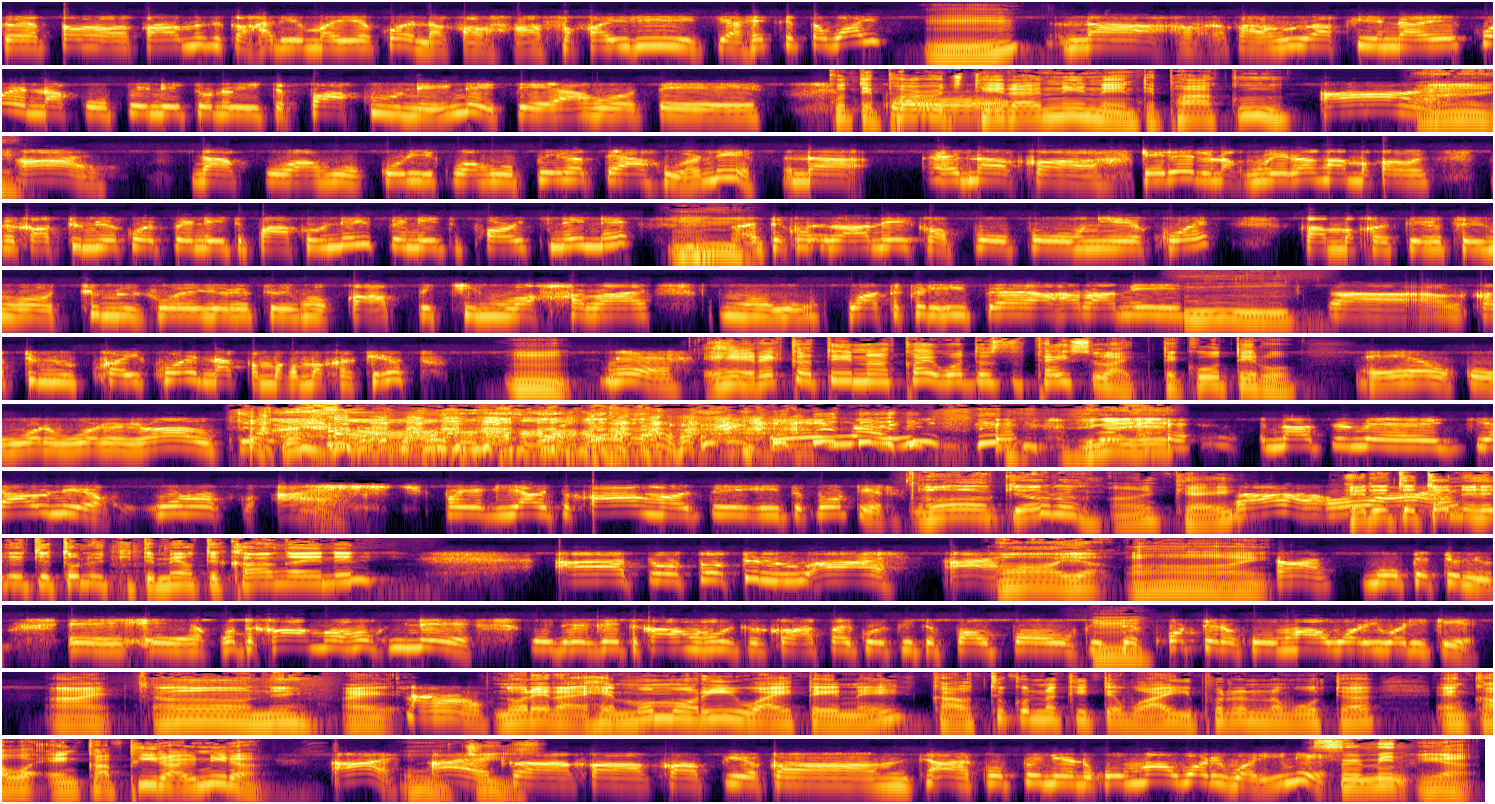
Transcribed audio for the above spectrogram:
Kia tono, ka mutu ka haria mai e koe, na ka whakairi kia heke te wai, na ka huakina e koe, na ko penei tonu i te pākū nei, nei, te aho te... Ko te porridge tērā nei, nei, te pākū? Āe, āe, na ko aho kori, ko aho pera te ahua, nei, na Tēnā ka tere, tēnā ko ngērā ngā maka, me ka tunu e koe pēnei te pāku nei, pēnei te porridge nei, ne? Mm. Ka te koe rānei, ka pōpōngi e koe, ka maka ki roto i ngō tunu koe, ki roto i ngō kāpeti, ngō aharae, ngō wātakarihi pēa aha rānei, mm. ka, ka tunu kai koe, nā ka makamaka ki roto. Mm. Nē. He reka tēnā kai, what does it taste like, te kōtero? Eo, ko wareware rā au te. Engari. Engari he. Nā te me ki au ni, koro, ai, pai ki au te kānga te, i te kōtero. Oh, kia ora. Okay. Ah, oh, he rite tonu, he rite tonu ki te mea o te kānga e neni? Ah, tō, tō tunu, ai. Āe. Āe. Āe. Āe, mō te tunu. E, e, ko te kānga hoki nē, kei te, kei te kānga hoki ka kātai koe ki te paopao, ki mm. te kotera ko ngā wariwari kē. Ai. Oh, ne. Ai. Oh. Nō reira, he momo rīwai tēnei, ka tukuna ki te wai, you put it in the water, and ka, and ka pirau nira. Ai, oh, ai, geez. ka, ka, ka pia, ka, um, ai, ko pene, ko ngā wariwari, ne? Ferment. Yeah.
